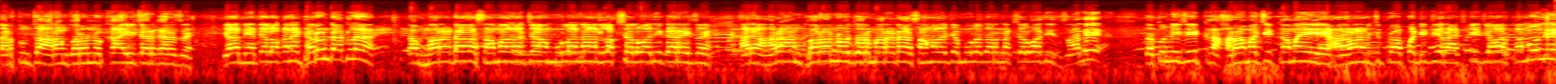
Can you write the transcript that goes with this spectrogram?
तर तुमचा आराम करून काय विचार करायचा आहे? या नेत्या लोकांनी ठरवून टाकलं तर मराठा समाजाच्या मुलांना नक्षलवादी करायचं आहे. अरे आरामखरांनो जर मराठा समाजाचे मुलं जर नक्षलवादी झाले तर तुम्ही जी हरामाची कमाई आहे, हरामाची प्रॉपर्टी जी राजकीय जेव्हा कमवली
